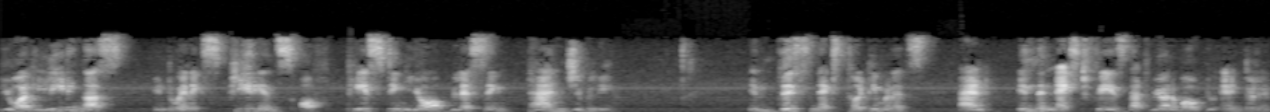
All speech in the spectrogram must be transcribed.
you are leading us into an experience of tasting your blessing tangibly. In this next 30 minutes and in the next phase that we are about to enter in.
